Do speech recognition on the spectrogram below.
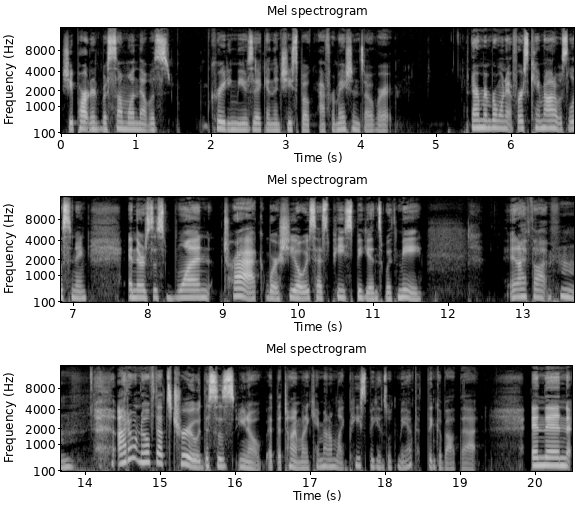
she partnered with someone that was creating music and then she spoke affirmations over it. And I remember when it first came out, I was listening, and there's this one track where she always says, Peace begins with me. And I thought, hmm, I don't know if that's true. This is, you know, at the time when it came out, I'm like, peace begins with me. I have to think about that. And then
